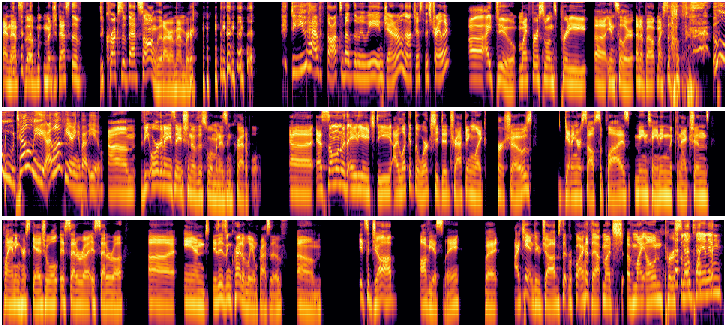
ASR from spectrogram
and that's the that's the, the crux of that song that I remember. Do you have thoughts about the movie in general, not just this trailer? Uh, I do. My first one's pretty uh, insular and about myself. Ooh, tell me. I love hearing about you. um, the organization of this woman is incredible. Uh, as someone with ADHD, I look at the work she did tracking like her shows, getting herself supplies, maintaining the connections, planning her schedule, etc., etc. Uh, and it is incredibly impressive. Um, it's a job, obviously, but I can't do jobs that require that much of my own personal planning.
